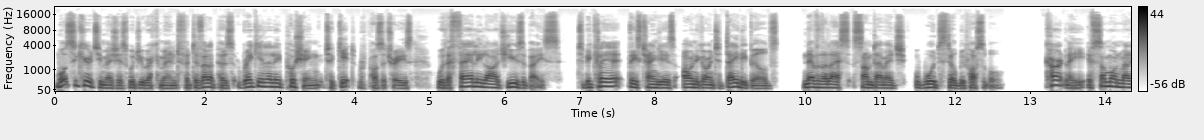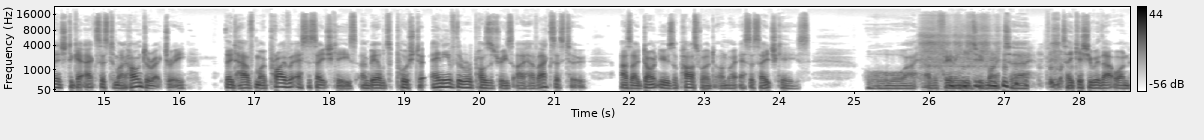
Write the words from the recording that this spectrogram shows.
what security measures would you recommend for developers regularly pushing to Git repositories with a fairly large user base? To be clear, these changes only go into daily builds. Nevertheless, some damage would still be possible. Currently, if someone managed to get access to my home directory, they'd have my private SSH keys and be able to push to any of the repositories I have access to, as I don't use a password on my SSH keys. Oh, I have a feeling you two might uh, take issue with that one.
